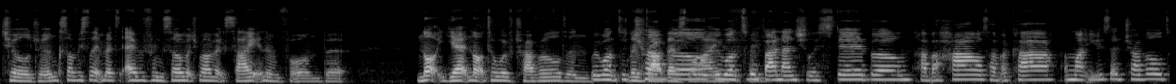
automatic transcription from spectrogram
children because obviously it makes everything so much more exciting and fun, but not yet, not till we've travelled and we want to lived our best travel. We want to be financially stable, have a house, have a car, and like you said, travelled.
